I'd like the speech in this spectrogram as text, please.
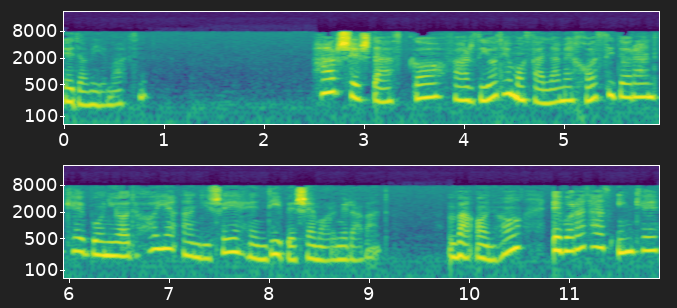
ادامه متن. هر شش دستگاه فرضیات مسلم خاصی دارند که بنیادهای اندیشه هندی به شمار می روند و آنها عبارت از اینکه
